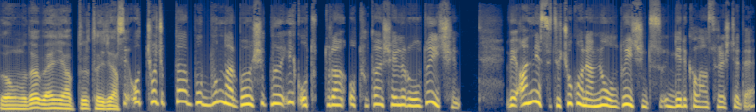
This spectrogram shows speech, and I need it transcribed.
Doğumunu da ben yaptırtacağım. İşte o çocukta bu bunlar bağışıklığı ilk oturtturan oturtan şeyler olduğu için ve anne sütü çok önemli olduğu için geri kalan süreçte de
